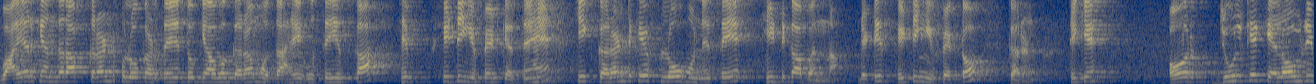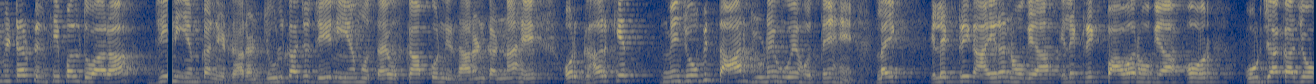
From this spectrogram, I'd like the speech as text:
वायर के अंदर आप करंट फ्लो करते हैं तो क्या वह गर्म होता है? उससे इसका हीटिंग इफ़ेक्ट कहते हैं कि करंट के फ्लो होने से हीट का बनना. That is heating effect of current ठीक है? और जूल के कैलोरीमीटर प्रिंसिपल द्वारा जे नियम का निर्धारण जूल का जो जे नियम होता है उसका आपको निर्धारण करना है। और घर के में जो भी तार जुड़े हुए होते हैं लाइक इलेक्ट्रिक आयरन हो गया इलेक्ट्रिक पावर हो गया और ऊर्जा का जो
